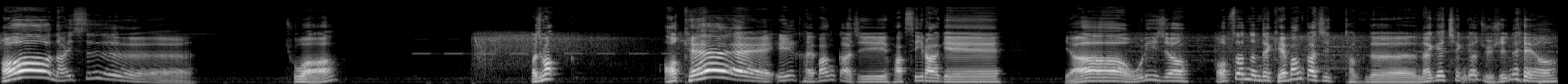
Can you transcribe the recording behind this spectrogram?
어, 나이스. 좋아. 마지막. 오케이. 1 갈방까지 확실하게. 야, 저 없었는데 개방까지 든든하게 챙겨주시네요.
